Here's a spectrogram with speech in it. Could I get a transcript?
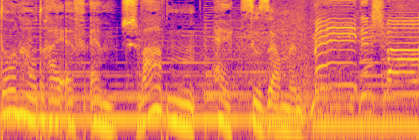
Donau 3 FM. Schwaben hält zusammen. Made in Schwaben,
